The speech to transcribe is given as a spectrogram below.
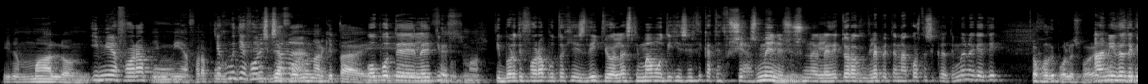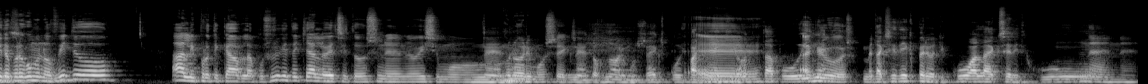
είναι μάλλον Ή μία φορά που. η μία φορά που Και έχουμε διαφωνήσει ξανά. διαφωνούν αρκετά οι, Όποτε, οι δηλαδή, θέσεις την, μας. την πρώτη φορά που το έχεις δει κιόλας, θυμάμαι ότι είχες έρθει κατενθουσιασμένος. Ήσουν, δηλαδή, τώρα βλέπετε ένα Κώστα συγκρατημένο γιατί Το έχω δει πολλές φορές. αν έχω είδατε και το συζητήσει. προηγούμενο βίντεο, άλλη πρώτη κάβλα που σου έρχεται και άλλο έτσι το συνεννοήσιμο Ναι, ναι. γνώριμο σεξ. Ναι, το γνώριμο σεξ που υπάρχει Ε, μια οικειότητα που είναι ακριβώς. μεταξύ διεκπαιρεωτικού αλλά εξαιρετικού. Ναι, ναι.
